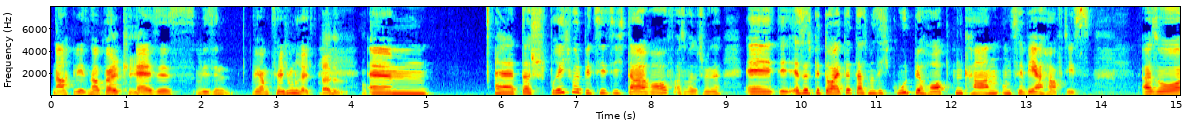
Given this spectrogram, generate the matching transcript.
nachgelesen habe, weil Okay. es ist, wir sind, wir haben völlig Unrecht. Beide. Okay. Ähm, äh, das Sprichwort bezieht sich darauf, also warte, Entschuldige, äh, also es bedeutet, dass man sich gut behaupten kann und sehr wehrhaft ist. Also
